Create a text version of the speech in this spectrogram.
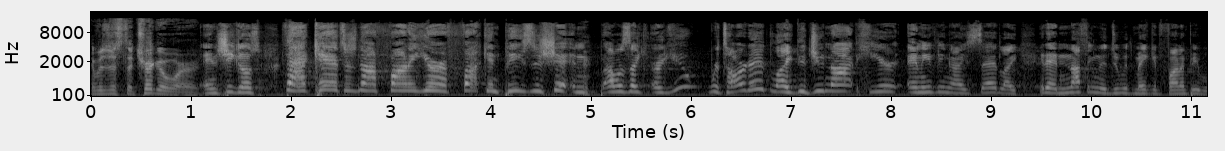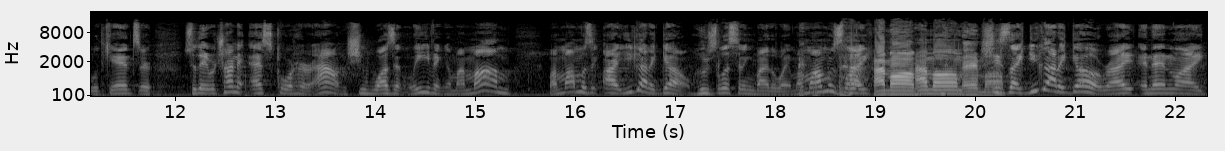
It was just a trigger word. And she goes, "That cancer's not funny. You're a fucking piece of shit." And I was like, "Are you retarded? Like, did you not hear anything I said? Like, it had nothing to do with making fun of people with cancer." So they were trying to escort her out, and she wasn't leaving. And my mom, my mom was like, "All right, you got to go." Who's listening, by the way? My mom was like, Hi, mom. Hi, mom. Hey, Mom. "She's like, you got to go, right?" And then like.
